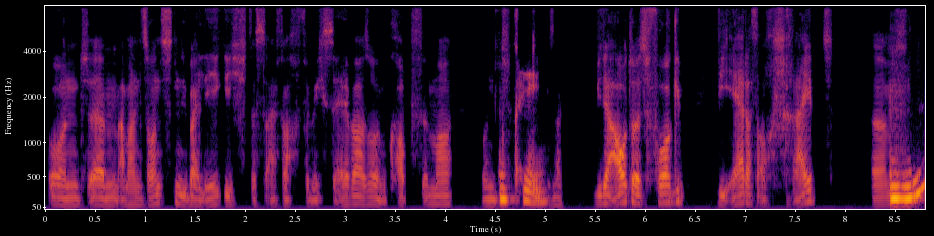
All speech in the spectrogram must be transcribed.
Und ähm, aber ansonsten überlege ich das einfach für mich selber so im Kopf immer. Und wie Okay. gesagt, wie der Autor es vorgibt, wie er das auch schreibt, ähm, Mhm.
